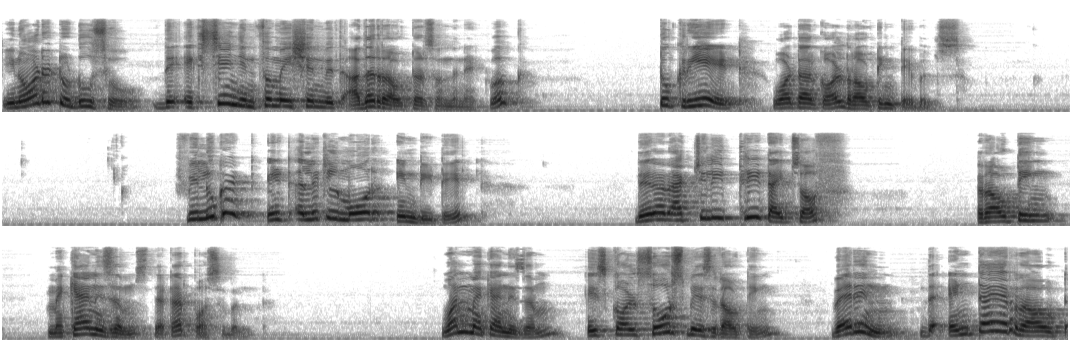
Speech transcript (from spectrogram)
in order to do so, they exchange information with other routers on the network to create what are called routing tables. If we look at it a little more in detail, there are actually three types of routing mechanisms that are possible. One mechanism is called source-based routing wherein the entire route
